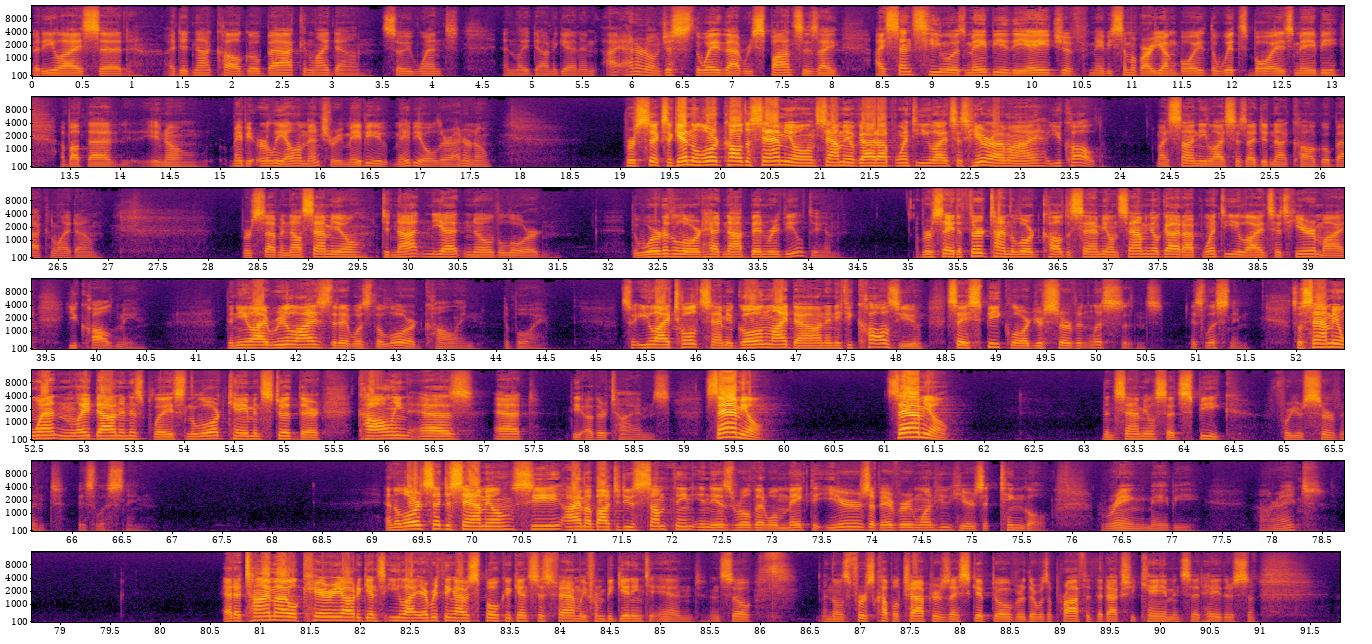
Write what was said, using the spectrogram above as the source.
But Eli said, I did not call, go back and lie down. So he went and lay down again. And I, I don't know, just the way that response is, I, I sense he was maybe the age of maybe some of our young boys, the Wits boys, maybe, about that, you know, maybe early elementary, maybe, maybe older, I don't know. Verse 6 Again, the Lord called to Samuel, and Samuel got up, went to Eli, and says, Here am I, you called. My son, Eli says, I did not call, go back and lie down. Verse 7 Now Samuel did not yet know the Lord. The word of the Lord had not been revealed to him. Verse 8 A third time the Lord called to Samuel, and Samuel got up, went to Eli, and says, Here am I, you called me. Then Eli realized that it was the Lord calling the boy. So Eli told Samuel, Go and lie down, and if he calls you, say, Speak, Lord, your servant listens, is listening. So Samuel went and lay down in his place, and the Lord came and stood there, calling as at the other times Samuel! Samuel! Then Samuel said, Speak, for your servant is listening. And the Lord said to Samuel, See, I am about to do something in Israel that will make the ears of everyone who hears it tingle, ring, maybe. All right? At a time I will carry out against Eli everything I spoke against his family from beginning to end. And so, in those first couple chapters I skipped over, there was a prophet that actually came and said, Hey, there's some,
